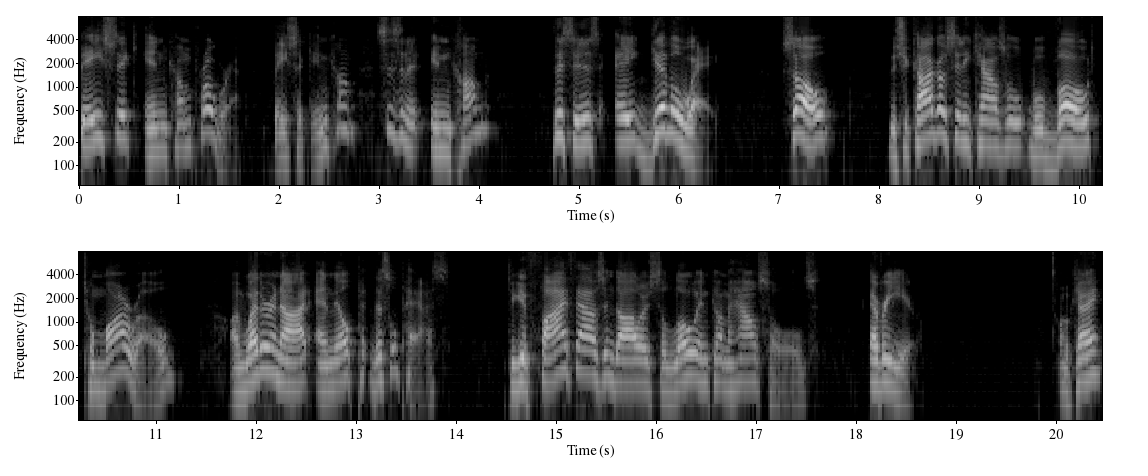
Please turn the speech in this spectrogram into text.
basic income program. Basic income? This isn't an income. This is a giveaway. So, the Chicago City Council will vote tomorrow on whether or not, and this will pass, to give $5,000 to low income households every year. Okay?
